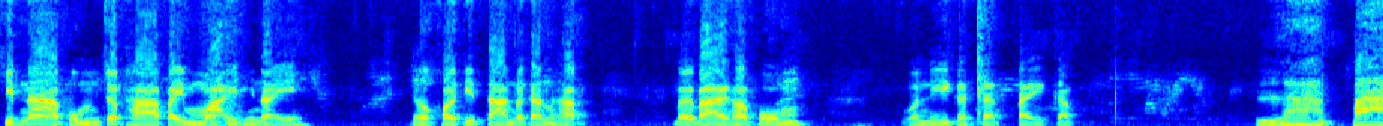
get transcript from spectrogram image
คลิปหน้าผมจะพาไปใหมายที่ไหน เดี๋ยวคอยติดตามแล้วกันครับบ๊ายบายครับผม วันนี้ก็จัดไปกับลาปลา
